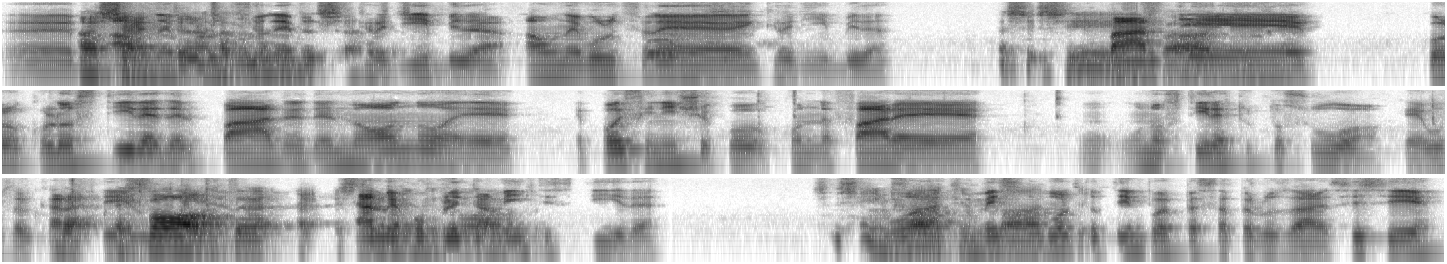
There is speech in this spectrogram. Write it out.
eh, ah, ha un'evoluzione incredibile, ha un'evoluzione incredibile. Eh sì, sì, Parte con, con, lo stile del padre e del nonno e, e poi finisce co, con fare uno stile tutto suo che usa il cartello. Beh, è forte, è cambia completamente forte. stile. Sì, sì, infatti, ho messo molto tempo per saperlo usare. Sì, sì.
